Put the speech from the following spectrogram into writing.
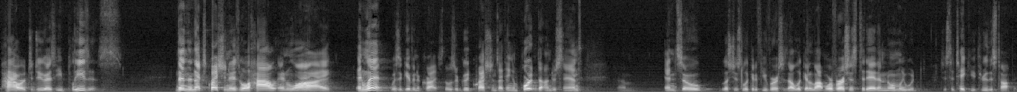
power to do as he pleases. Then the next question is well, how and why and when was it given to Christ? Those are good questions, I think, important to understand. Um, and so let's just look at a few verses. I'll look at a lot more verses today than I normally would just to take you through this topic.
